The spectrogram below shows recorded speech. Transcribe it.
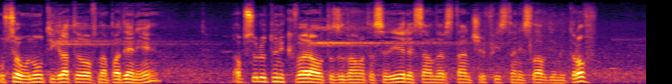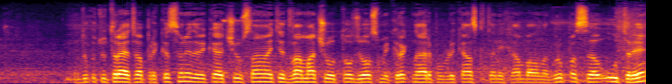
Особено от играта в нападение. Абсолютно никаква работа за двамата съдии. Александър Станчев и Станислав Димитров. Докато трябва това прекъсване, да ви кажа, че останалите два мача от този 8 кръг на републиканската ни хамбална група са утре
